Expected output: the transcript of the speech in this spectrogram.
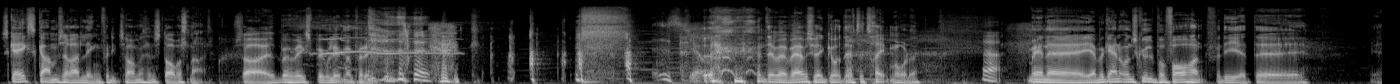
skal ikke skamme sig ret længe, fordi Thomas han stopper snart. Så øh, behøver vi ikke spekulere mere på det. det vil være, hvis vi havde gjort det efter tre måneder. Ja. Men øh, jeg vil gerne undskylde på forhånd, fordi at, øh, ja,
